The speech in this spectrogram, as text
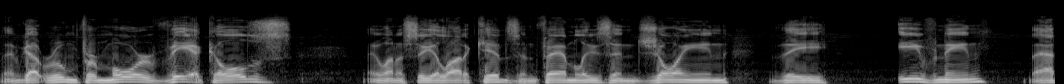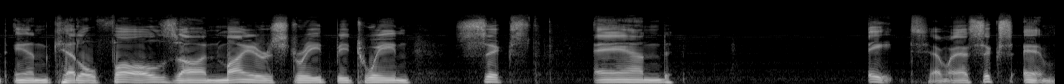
they've got room for more vehicles. They want to see a lot of kids and families enjoying the evening. That in Kettle Falls on Meyers Street between 6th and 8. Uh, 6 and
